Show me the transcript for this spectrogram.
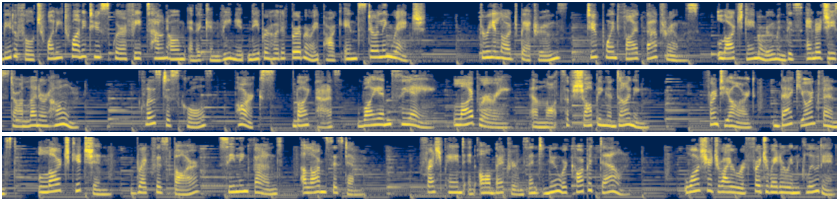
Beautiful 2022 square feet townhome in the convenient neighborhood of Burberry Park in Sterling Ridge. Three large bedrooms, 2.5 bathrooms, large game room in this Energy Star Lennar home. Close to schools, parks, bike paths, YMCA, library, and lots of shopping and dining. Front yard, backyard fenced, large kitchen, breakfast bar, ceiling fans, alarm system. Fresh paint in all bedrooms and newer carpet down. Washer dryer refrigerator included.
